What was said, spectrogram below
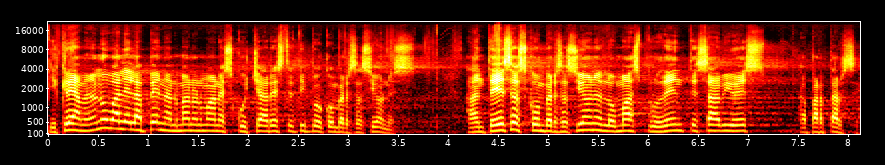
Y créanme, no vale la pena, hermano, hermana, escuchar este tipo de conversaciones. Ante esas conversaciones, lo más prudente, sabio es apartarse.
